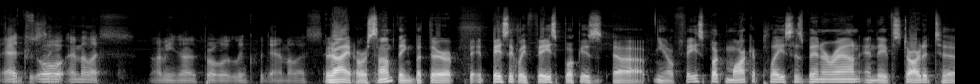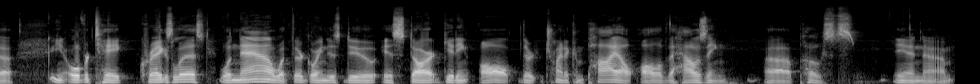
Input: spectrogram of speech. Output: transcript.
Ads or MLS. I mean, I'll probably link with the MLS. Right, or something. But they're basically Facebook is, uh, you know, Facebook Marketplace has been around, and they've started to, you know, overtake Craigslist. Well, now what they're going to do is start getting all. They're trying to compile all of the housing uh, posts in. Um,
